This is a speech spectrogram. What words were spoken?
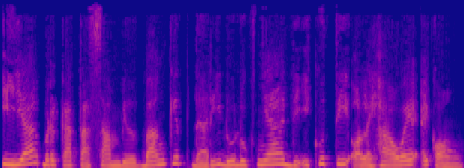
Ia berkata sambil bangkit dari duduknya diikuti oleh Hwe Ekong.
